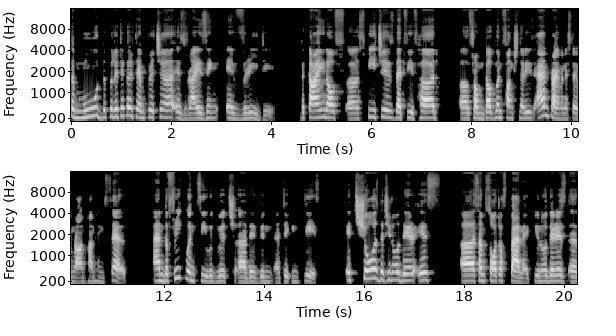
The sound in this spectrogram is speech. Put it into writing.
the mood, the political temperature is rising every day. The kind of uh, speeches that we've heard uh, from government functionaries and Prime Minister Imran Khan himself, and the frequency with which uh, they've been uh, taking place. It shows that, you know, there is uh, some sort of panic. You know, there is, uh,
